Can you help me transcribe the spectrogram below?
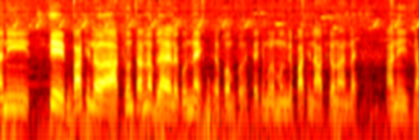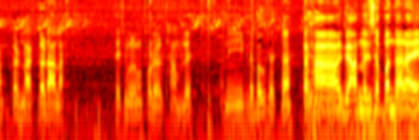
आणि ते पाठीला अटकवून चालणार झाडायला कोण नाही पंप. त्याच्यामुळं मग पाठीला अटकावून आणलाय आणि जंप कडाला. आला त्याच्यामुळे मग थोडा वेळ थांबलोय. आणि इकडे बघू शकता हा गार नदीचा बंधारा आहे.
